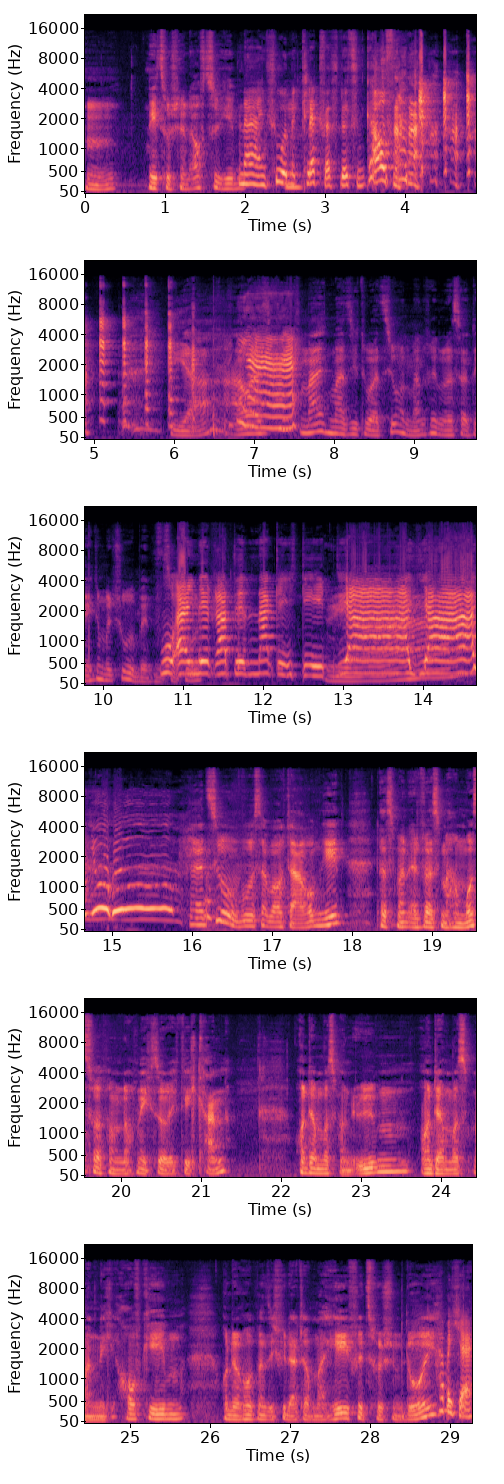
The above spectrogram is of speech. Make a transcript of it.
Hm. Nicht so schnell aufzugeben. Nein, Schuhe mit Klettverschlüssen kaufen. Ja, aber Ja. es gibt manchmal Situationen, Manfred, und das hat nicht nur mit Schuhebinden Wo zu tun. eine Ratte nackig geht. Ja, Ja. ja, juhu. Hör zu, wo es aber auch darum geht, dass man etwas machen muss, was man noch nicht so richtig kann. Und dann muss man üben und dann muss man nicht aufgeben und dann holt man sich vielleicht auch mal Hilfe zwischendurch. Hab ich ja.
